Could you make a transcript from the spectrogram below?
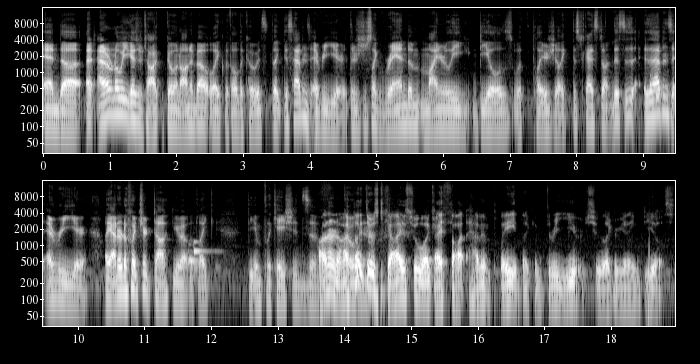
and uh, I, I don't know what you guys are talk going on about. Like with all the codes, like this happens every year. There's just like random minor league deals with players. You're like, this guy's done. This is it happens every year. Like I don't know what you're talking about with like the implications of. I don't know. I feel like there's guys who like I thought haven't played like in three years who like are getting deals.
